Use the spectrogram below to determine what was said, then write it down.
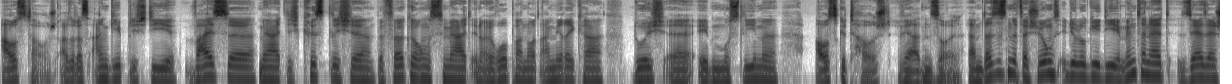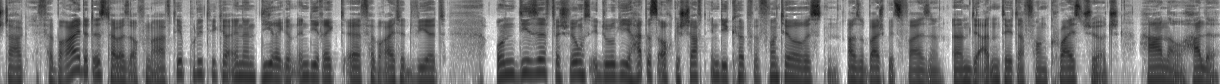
Austausch, also dass angeblich die weiße, mehrheitlich christliche Bevölkerungsmehrheit in Europa, Nordamerika durch äh, eben Muslime ausgetauscht werden soll. Ähm, das ist eine Verschwörungsideologie, die im Internet sehr, sehr stark verbreitet ist, teilweise auch von AfD-PolitikerInnen, direkt und indirekt äh, verbreitet wird. Und diese Verschwörungsideologie hat es auch geschafft in die Köpfe von Terroristen. Also beispielsweise ähm, der Attentäter von Christchurch, Hanau, Halle.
